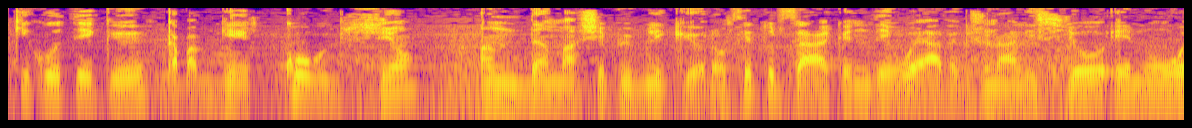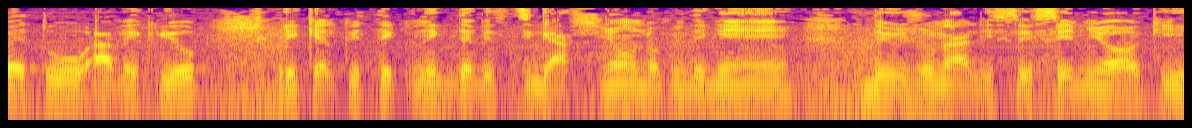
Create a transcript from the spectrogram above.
ki kote ke kapap gen korupsyon an dan mache publik yo. Donk se tout sa ke nou de we avèk jounalist yo, e nou we tou avèk yo, e kelke teknik de vestigasyon, donk nou de gen de jounalist senior ki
